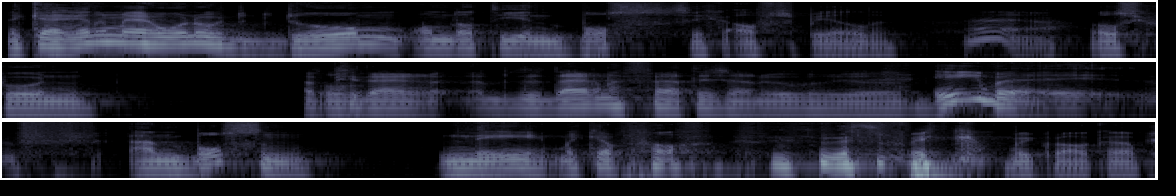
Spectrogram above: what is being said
Ik herinner mij gewoon nog de droom omdat die in het bos zich afspeelde. Ah, ja. Dat was gewoon... Heb je daar, heb je daar een fetish aan overgehouden? Ik ben, aan bossen? Nee, maar ik heb wel... dat vind ik, vind ik wel krap.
